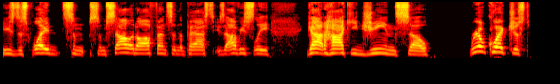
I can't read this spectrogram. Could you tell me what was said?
He's displayed some some solid offense in the past. He's obviously got hockey genes. So, real quick, just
